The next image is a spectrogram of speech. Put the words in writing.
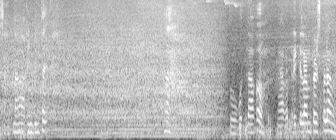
Masakit na ang aking bintay. Ah, tukod na ako. Naka 3 kilometers pa lang.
